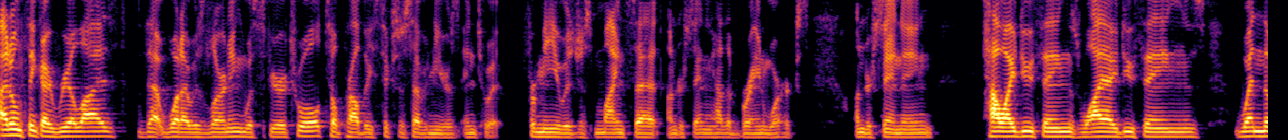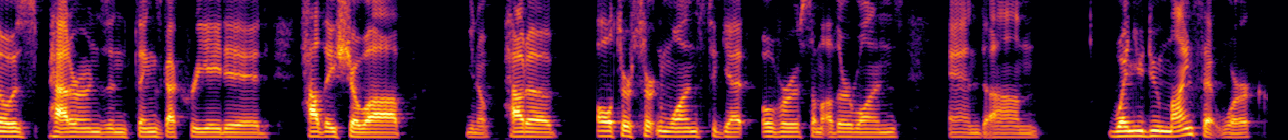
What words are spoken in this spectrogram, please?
I don't think I realized that what I was learning was spiritual till probably six or seven years into it. For me, it was just mindset, understanding how the brain works, understanding how I do things, why I do things, when those patterns and things got created, how they show up, you know, how to alter certain ones to get over some other ones. And um, when you do mindset work,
